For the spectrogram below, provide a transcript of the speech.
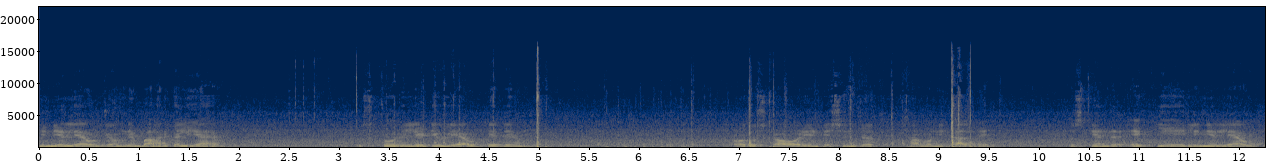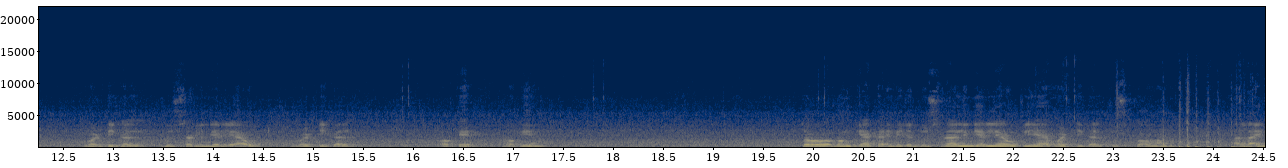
लीनियर लेआउट जो हमने बाहर का लिया है, उसको रिलेटिव लेआउट दे दें हम। और उसका ओरिएंटेशन जो था वो निकाल दें। उसके अंदर एक ये लीनियर लेआउट वर्टिकल दूसरा लीनियर लेआउट वर्टिकल ओके हो गया। तो अब हम क्या करेंगे, जो दूसरा लीनियर लेआउट लिया है वर्टिकल उसको हम अलाइन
